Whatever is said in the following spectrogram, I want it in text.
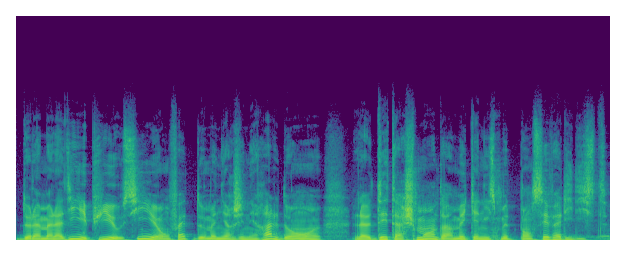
de la maladie et puis aussi, en fait, de manière générale, dans le détachement d'un mécanisme de pensée validiste.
